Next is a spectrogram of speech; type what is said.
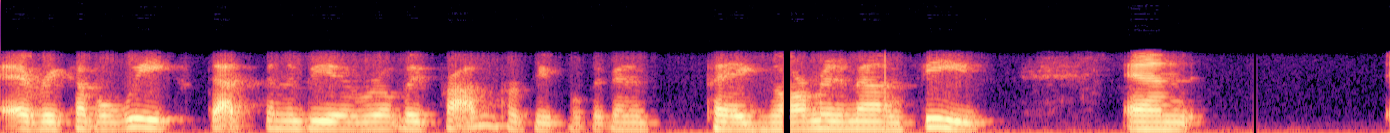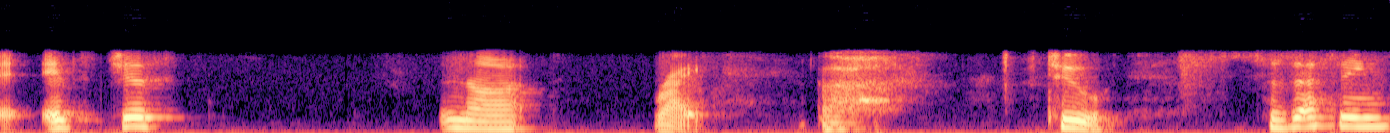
every couple of weeks, that's going to be a real big problem for people. They're going to pay exorbitant amount of fees, and it's just not right. Ugh. Two, possessing,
